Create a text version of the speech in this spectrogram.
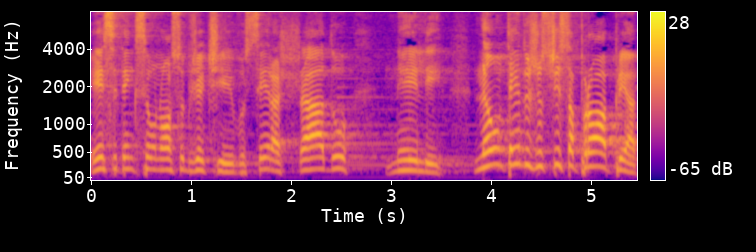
esse tem que ser o nosso objetivo, ser achado nele não tendo justiça própria,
